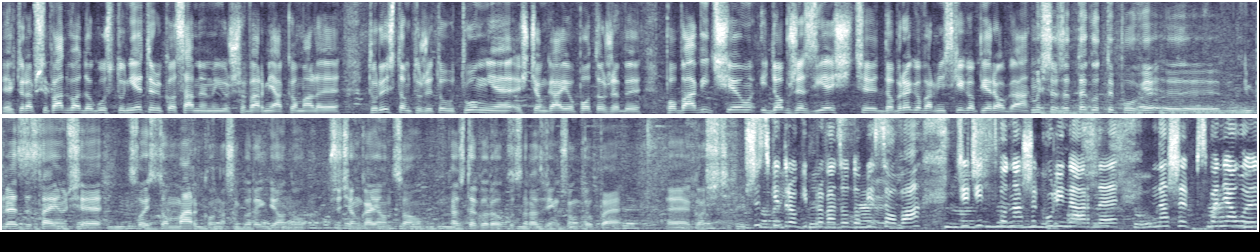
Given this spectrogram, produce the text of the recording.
e, która przypadła do gustu nie tylko samym już warmiakom, ale turystom, którzy tu tłumnie ściągają po to, żeby pobawić się i dobrze zjeść dobrego warmińskiego pieroga. Myślę, że tego typu wie, y, imprezy stają się swoistą marką naszego regionu, przyciągającą każdego roku coraz większą grupę e, gości. Wszystkie drogi prowadzą do Biesowa. Dziedzictwo nasze kulinarne, nasze wspaniałe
